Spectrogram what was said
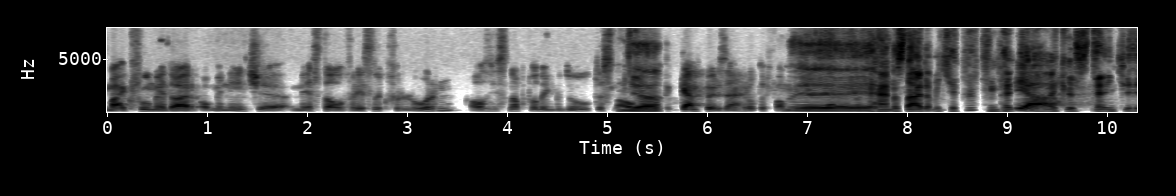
Maar ik voel mij daar op mijn eentje meestal vreselijk verloren, als je snapt wat ik bedoel. Tussen al die Ja. grote campers en grote families. ja, ja, En ja. dan sta je daar met je, met je Ja. hikers tentje.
